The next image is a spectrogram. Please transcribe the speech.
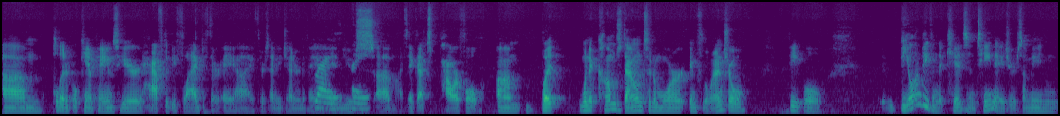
Um, political campaigns here have to be flagged if they're AI, if there's any generative AI right, in use. Right. Um, I think that's powerful. Um, but when it comes down to the more influential people, beyond even the kids and teenagers, I mean,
